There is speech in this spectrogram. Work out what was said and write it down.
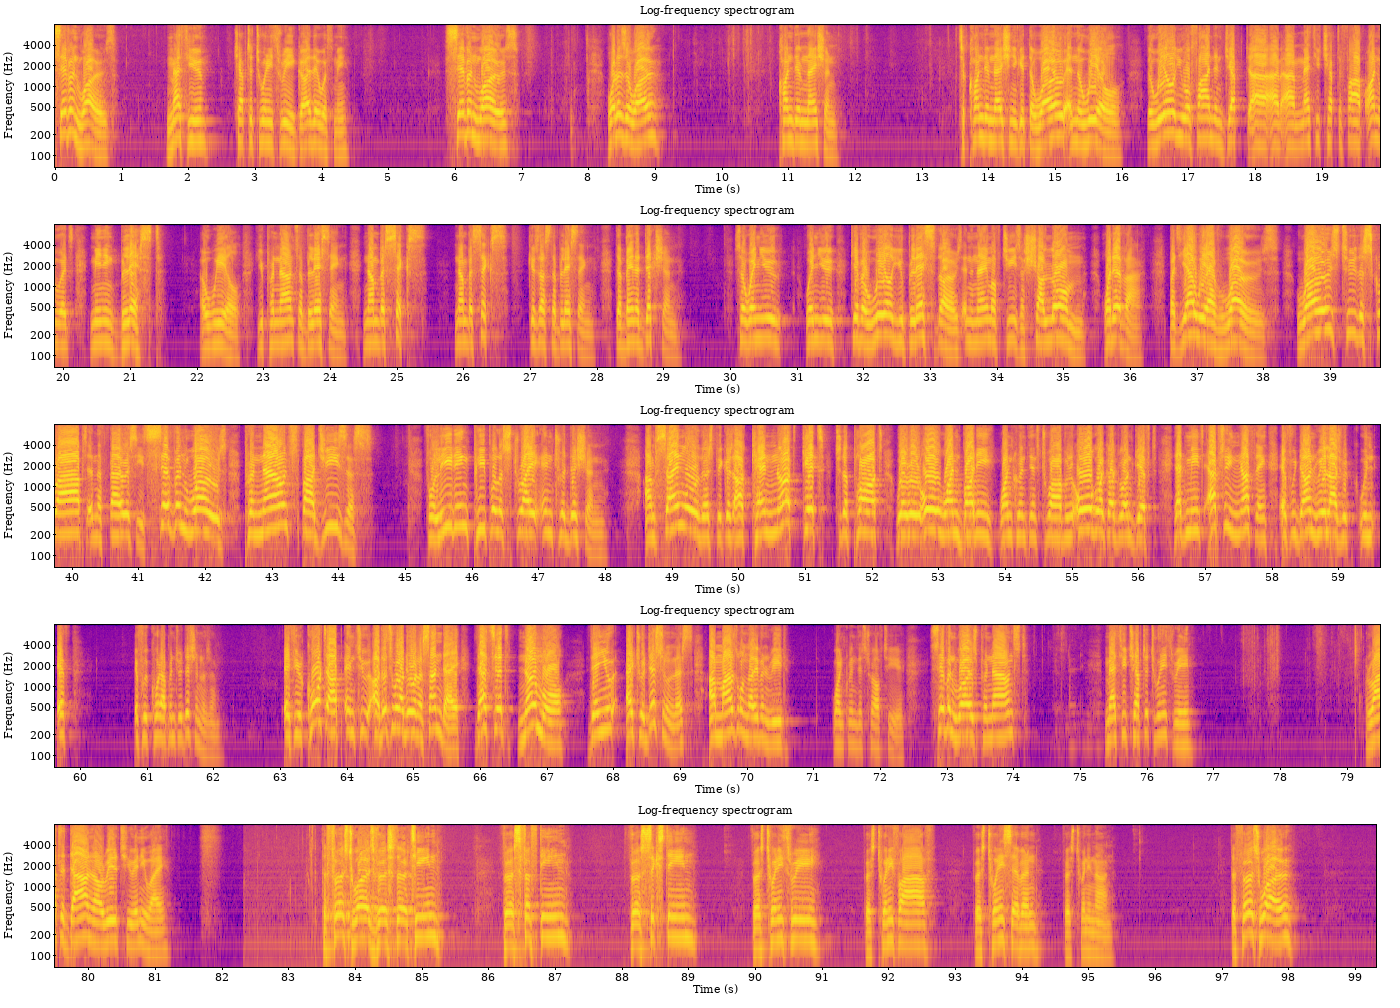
Seven woes. Matthew chapter 23. Go there with me. Seven woes. What is a woe? Condemnation. It's a condemnation. You get the woe and the weal. The weal you will find in uh, uh, uh, Matthew chapter 5 onwards, meaning blessed. A weal. You pronounce a blessing. Number six. Number six gives us the blessing, the benediction. So when you when you give a will, you bless those in the name of Jesus. Shalom, whatever. But here we have woes. Woes to the scribes and the Pharisees. Seven woes pronounced by Jesus for leading people astray in tradition. I'm saying all of this because I cannot get to the part where we're all one body, 1 Corinthians 12, and we all got one gift. That means absolutely nothing if we don't realize we, we, if, if we're caught up in traditionalism. If you're caught up into, oh, this is what I do on a Sunday, that's it, no more, then you're a traditionalist. I might as well not even read 1 Corinthians 12 to you. Seven words pronounced. Matthew chapter 23. Write it down and I'll read it to you anyway. The first word is verse 13, verse 15, verse 16, verse 23, verse 25, verse 27, verse 29. The first woe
